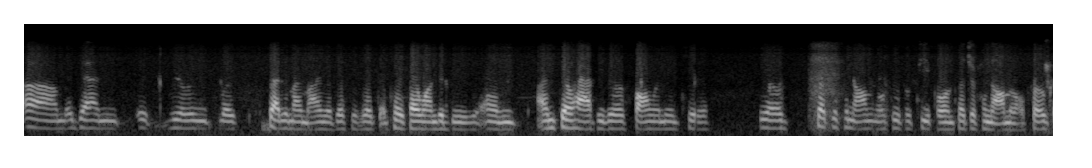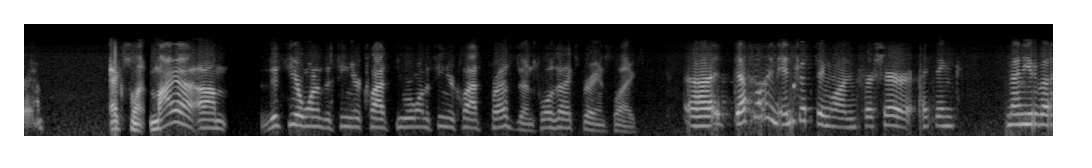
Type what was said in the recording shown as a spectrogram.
um, again, it really was set in my mind that this is like a place I wanted to be, and I'm so happy to have fallen into, you know, such a phenomenal group of people and such a phenomenal program. Excellent, Maya. Um, this year, one of the senior class, you were one of the senior class presidents. What was that experience like? Uh, it's definitely an interesting one for sure. I think many of us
